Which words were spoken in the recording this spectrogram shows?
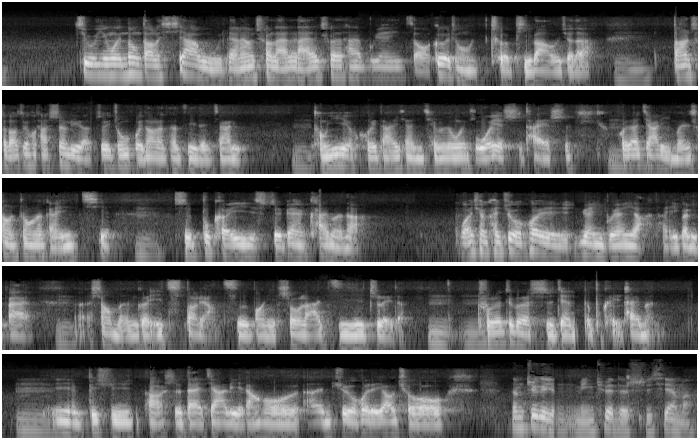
就因为弄到了下午，两辆车来了，来了车他还不愿意走，各种扯皮吧，我觉得。嗯当然扯到最后他胜利了，最终回到了他自己的家里。嗯同意回答一下你前面的问题，我也是，他也是，回到家里门上装了感应器，嗯是不可以随便开门的，完全看居委会愿意不愿意啊。他一个礼拜上门个一次到两次，帮你收垃圾之类的，嗯嗯除了这个时间都不可以开门，嗯。也必须老师在家里，然后按居委会的要求，那么这个有明确的时限吗？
